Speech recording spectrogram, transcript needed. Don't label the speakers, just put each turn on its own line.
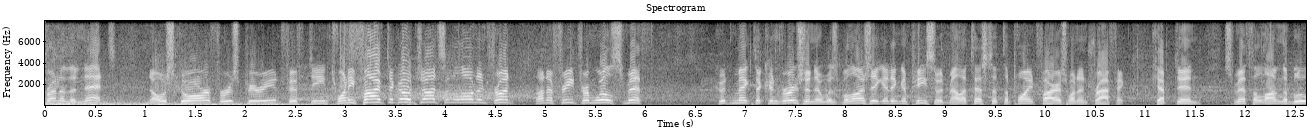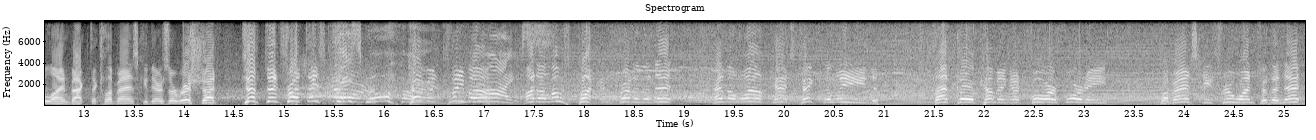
front of the net. No score, first period, 15 25 to go. Johnson alone in front on a feed from Will Smith. Couldn't make the conversion. It was Belanger getting a piece of it. Malatesta at the point fires one in traffic. Kept in. Smith along the blue line back to Klebanski. There's a wrist shot. Tipped in front. They score.
They score.
Kevin Klima
Nice.
on a loose puck in front of the net. And the Wildcats take the lead. That goal coming at 440. Klebanski threw one to the net.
